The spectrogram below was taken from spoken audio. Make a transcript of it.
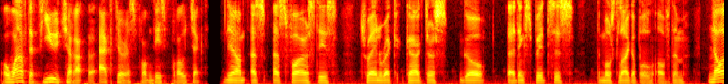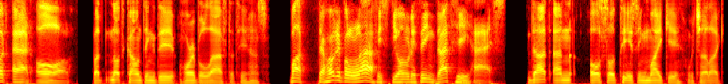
or one of the future uh, actors from this project. Yeah, as as far as these train wreck characters go, I think Spitz is the most likable of them. Not at all. But not counting the horrible laugh that he has. But the horrible laugh is the only thing that he has. That and also teasing Mikey, which I like.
